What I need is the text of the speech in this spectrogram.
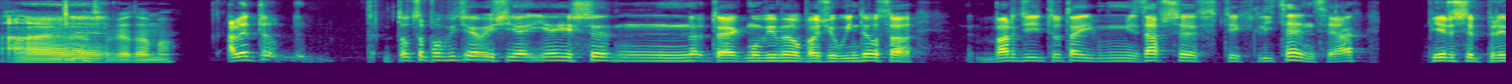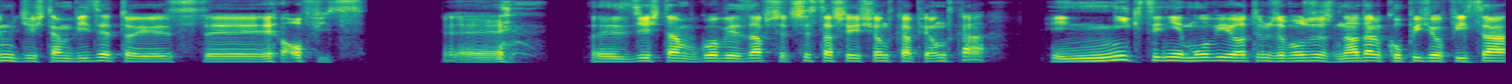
A, No, to wiadomo. ale to, to, co powiedziałeś, ja, ja jeszcze, no, to jak mówimy o bazie Windowsa, bardziej tutaj zawsze w tych licencjach pierwszy prym gdzieś tam widzę, to jest e, Office. Jest gdzieś tam w głowie zawsze 365 i nikt nie mówi o tym, że możesz nadal kupić Office'a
